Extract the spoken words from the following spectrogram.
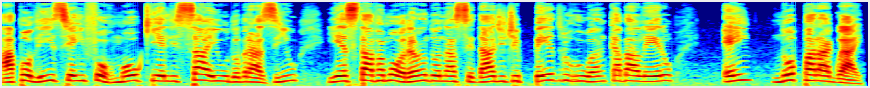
A polícia informou que ele saiu do Brasil e estava morando na cidade de Pedro Juan Cabaleiro, em no Paraguai.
